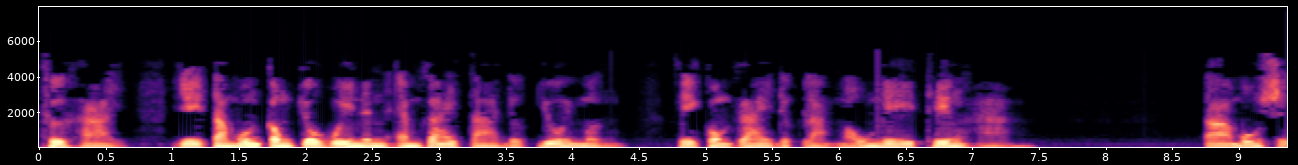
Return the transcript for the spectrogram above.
Thứ hai, vì ta muốn công chúa Quy Ninh em gái ta được vui mừng khi con gái được làm mẫu nghi thiên hạ. Ta muốn sự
